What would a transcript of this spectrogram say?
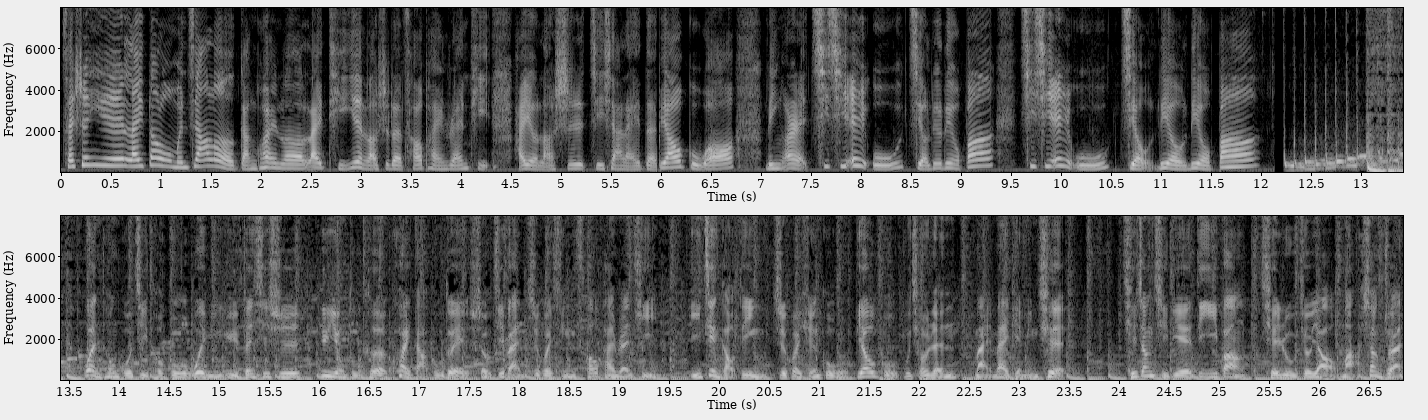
财神爷来到我们家了，赶快呢来体验老师的操盘软体，还有老师接下来的标股哦，零二七七二五九六六八七七二五九六六八。万通国际投顾魏明玉分析师运用独特快打部队手机版智慧型操盘软体，一键搞定智慧选股标股不求人，买卖点明确。起涨起跌第一棒，切入就要马上赚。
